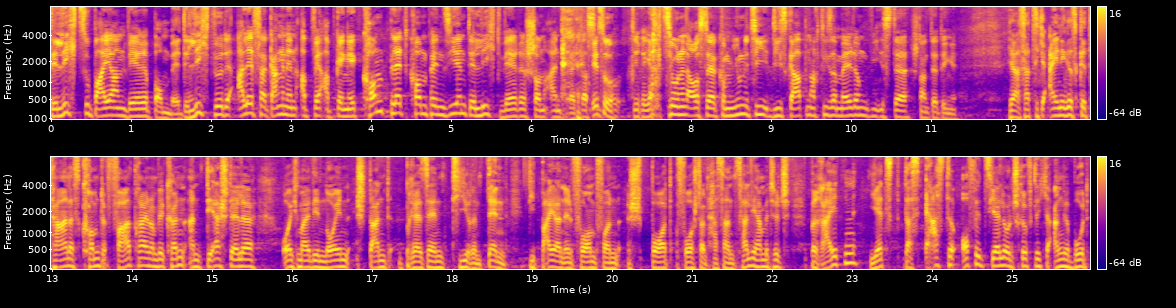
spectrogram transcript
De Licht zu Bayern wäre Bombe. De Licht würde alle vergangenen Abwehrabgänge komplett kompensieren. De Licht wäre schon ein Brett. Das sind so. die Reaktionen aus der Community, die es gab nach dieser Meldung. Wie ist der Stand der Dinge? Ja, es hat sich einiges getan. Es kommt Fahrt rein und wir können an der Stelle euch mal den neuen Stand präsentieren. Denn die Bayern in Form von Sportvorstand Hassan Salihamidzic bereiten jetzt das erste offizielle und schriftliche Angebot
